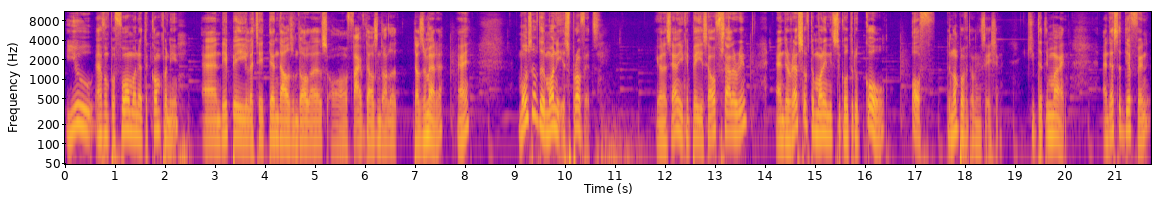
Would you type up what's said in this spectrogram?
You have a performer at the company and they pay, you, let's say, $10,000 or $5,000, doesn't matter eh? Most of the money is profit. You understand? You can pay yourself salary, and the rest of the money needs to go to the goal of the non-profit organization. Keep that in mind. And that's the difference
